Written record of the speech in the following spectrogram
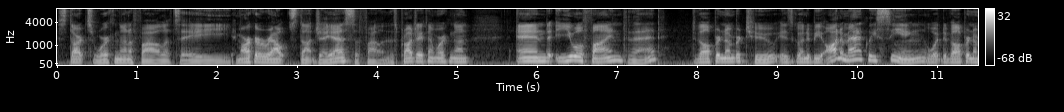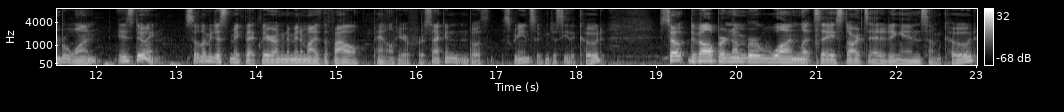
starts working on a file, let's say marker routes.js, a file in this project I'm working on, and you will find that developer number two is going to be automatically seeing what developer number one is doing. So let me just make that clear. I'm going to minimize the file panel here for a second in both screens so we can just see the code. So developer number one, let's say, starts editing in some code,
